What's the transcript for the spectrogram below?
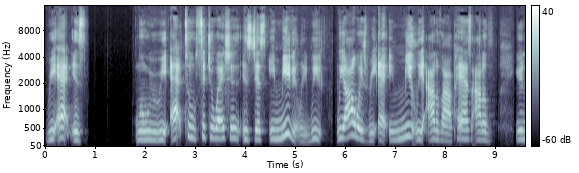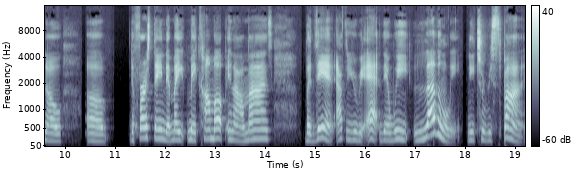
React is when we react to situations, it's just immediately. We we always react immediately out of our past, out of, you know, uh, the first thing that may may come up in our minds. But then after you react, then we lovingly need to respond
